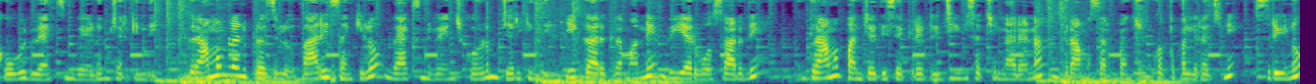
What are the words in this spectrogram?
కోవిడ్ వ్యాక్సిన్ వేయడం జరిగింది. గ్రామంలోని ప్రజలు భారీ సంఖ్యలో వ్యాక్సిన్ వేయించుకోవడం జరిగింది. ఈ కార్యక్రమాన్ని విఆర్ఓ సారథి గ్రామ పంచాయతీ సెక్రటరీ జీవి సత్యనారాయణ గ్రామ సర్పంచ్ కొత్తపల్లి రజని శ్రీను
